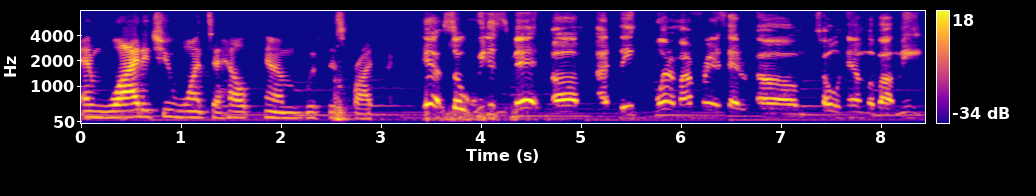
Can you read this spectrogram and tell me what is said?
And why did you want to help him with this project? Yeah, so we just met. Um, I think one of my friends had um, told him about me,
